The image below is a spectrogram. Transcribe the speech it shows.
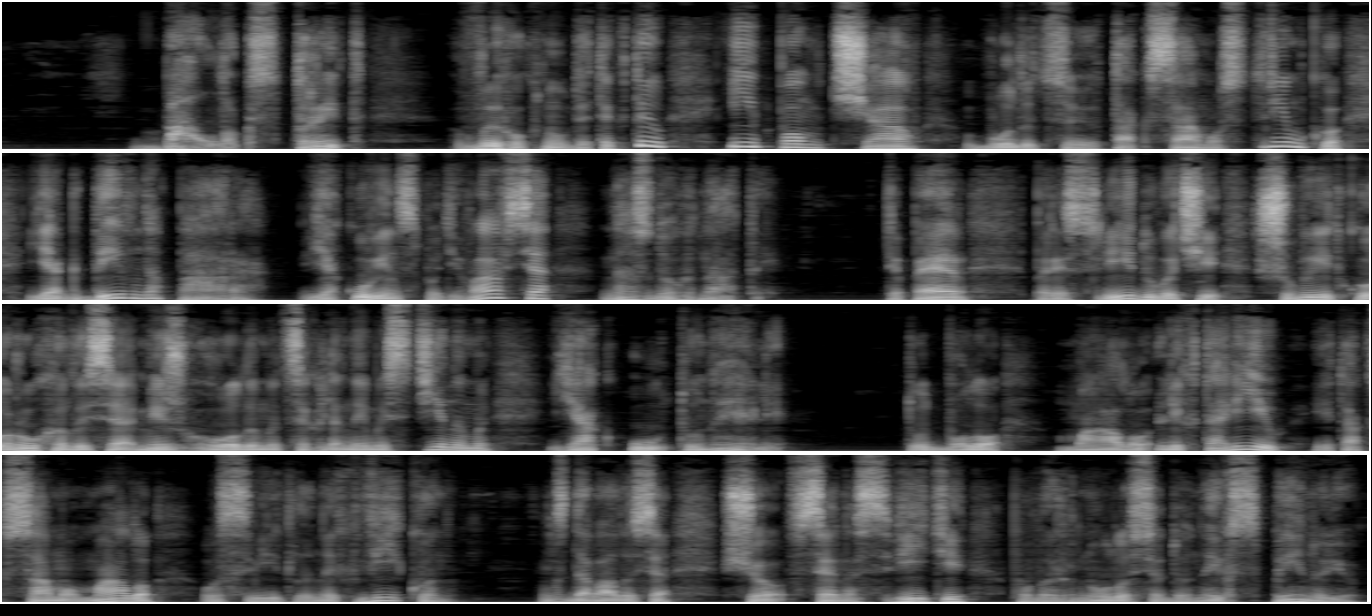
Баллок-стрит. вигукнув детектив і помчав вулицею так само стрімко, як дивна пара, яку він сподівався наздогнати. Тепер переслідувачі швидко рухалися між голими цегляними стінами, як у тунелі. Тут було мало ліхтарів і так само мало освітлених вікон. Здавалося, що все на світі повернулося до них спиною.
